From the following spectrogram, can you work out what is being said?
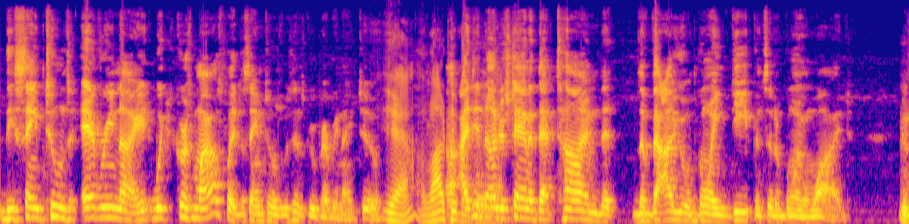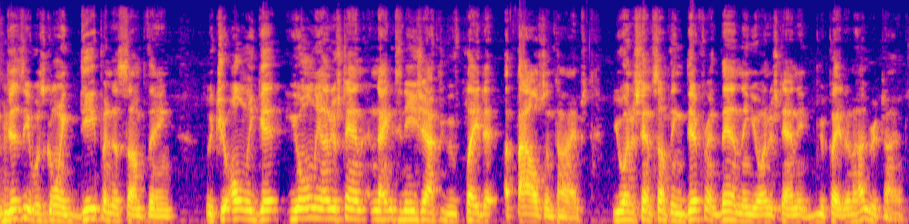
these same tunes every night. Which of course Miles played the same tunes with his group every night too. Yeah, a lot of people. Uh, I didn't understand at that time that the value of going deep instead of going wide. If mm-hmm. Dizzy was going deep into something, which you only get you only understand Night in Tunisia after you've played it a thousand times. You understand something different then than you understand it you played it a hundred times.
